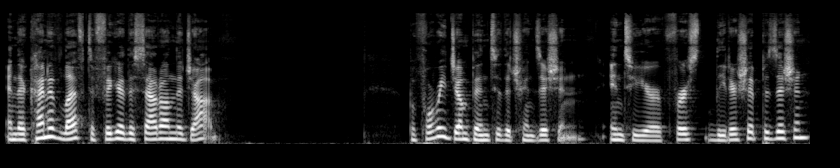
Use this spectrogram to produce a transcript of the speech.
and they're kind of left to figure this out on the job. Before we jump into the transition into your first leadership position,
